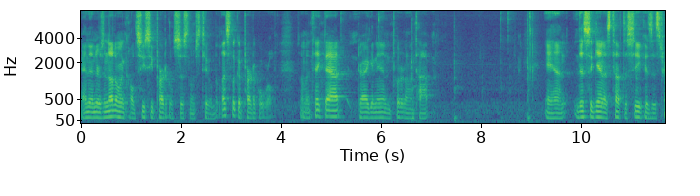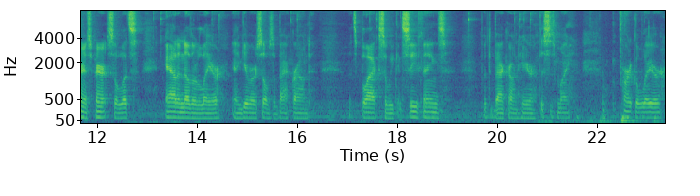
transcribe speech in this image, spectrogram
And then there's another one called CC Particle Systems too. But let's look at Particle World. So I'm going to take that, drag it in, and put it on top. And this again is tough to see because it's transparent. So let's add another layer and give ourselves a background that's black so we can see things. Put the background here. This is my particle layer.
